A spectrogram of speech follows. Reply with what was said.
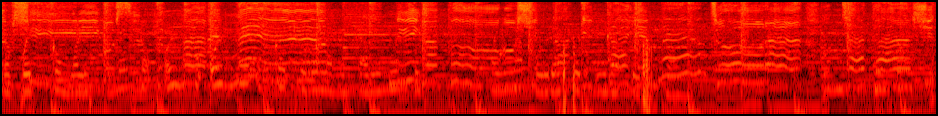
pero pues como les comento, hoy, hoy fue un cachorro lamentablemente, mañana podría ser una persona. Entonces,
